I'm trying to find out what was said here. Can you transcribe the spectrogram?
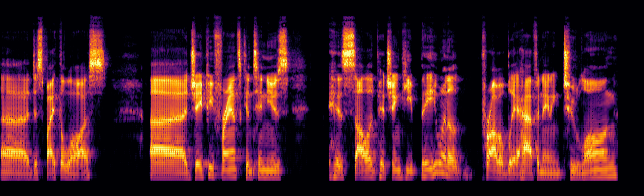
uh, despite the loss. Uh, JP France continues his solid pitching. He he went a, probably a half an inning too long,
